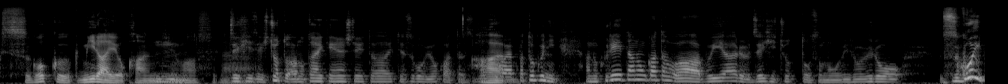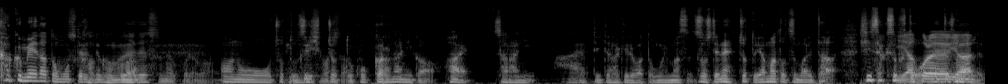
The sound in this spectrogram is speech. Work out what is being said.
すごく未来を感じますね、ぜひぜひちょっとあの体験していただいてすごい良かったです。僕はい。はやっぱ特にあのクリエイターの方は VR ぜひちょっとそのいろいろすごい革命だと思ってるんで革僕は。命ですねこれは。あのちょっとぜひちょっとここから何かはい。さらに。はいやっていただければと思います。そしてねちょっと山と積まれた新作ソフトこれややってしまう。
